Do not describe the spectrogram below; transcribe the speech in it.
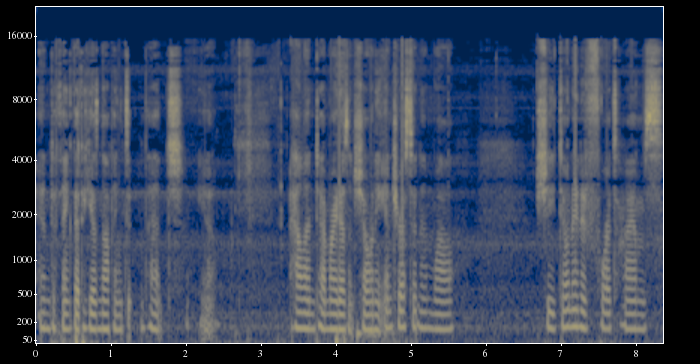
And to think that he has nothing to, that, you know, Helen Desmarais doesn't show any interest in him, well, she donated four times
